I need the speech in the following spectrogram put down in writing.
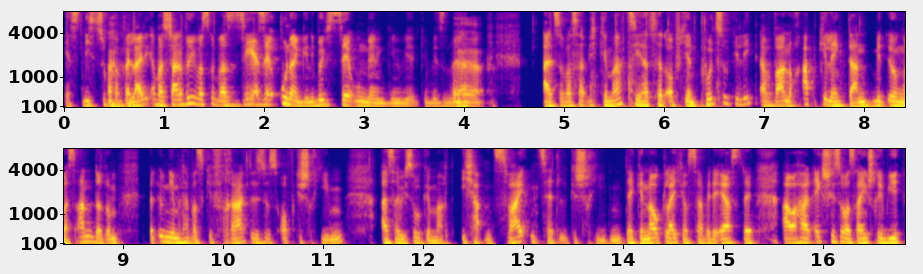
jetzt nicht super beleidigt, aber es stand wirklich was drin, was sehr, sehr unangenehm, wirklich sehr unangenehm gewesen wäre. Ja. Also, was habe ich gemacht? Sie hat es halt auf ihren Pulso gelegt, aber war noch abgelenkt dann mit irgendwas anderem, weil irgendjemand hat was gefragt, ist es aufgeschrieben. Also habe ich so gemacht. Ich habe einen zweiten Zettel geschrieben, der genau gleich aussah wie der erste, aber halt actually sowas reingeschrieben wie,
